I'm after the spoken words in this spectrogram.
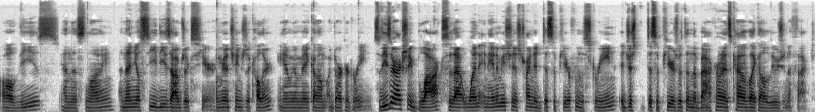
all these and this line and then you'll see these objects here. I'm going to change the color and I'm going to make them a darker green. So these are actually blocks so that when an animation is trying to disappear from the screen, it just disappears within the background. It's kind of like an illusion effect.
